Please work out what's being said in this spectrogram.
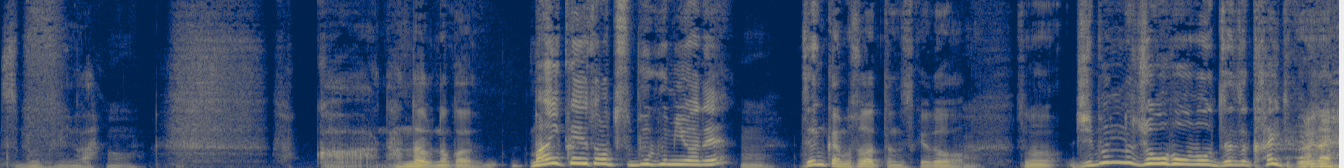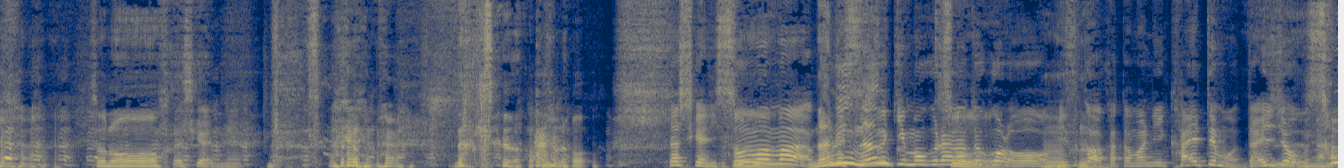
粒組は。うんか、なんだろう、なんか、毎回その粒組はね、うん前回もそうだったんですけど、その、自分の情報を全然書いてくれないんですよ。その、確かにね。なんていうの、あの、確かに、そのまま、何何鈴木もぐらのところを水川かたまに変えても大丈夫な。そ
